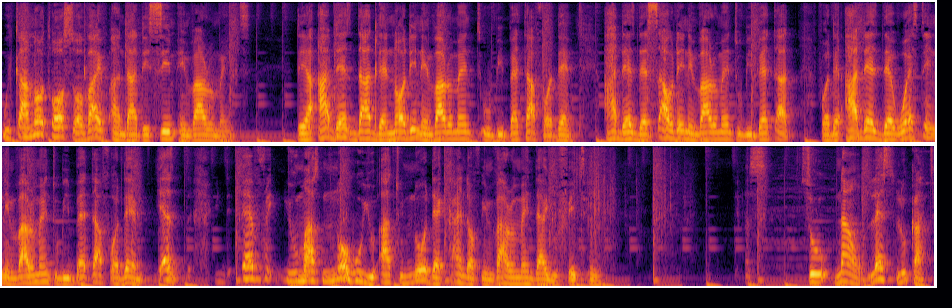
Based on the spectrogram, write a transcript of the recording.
we cannot all survive under the same environment. There are others that the northern environment will be better for them. Others the southern environment will be better for the others the western environment will be better for them. Yes, every you must know who you are to know the kind of environment that you fit in. Yes. So now let's look at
